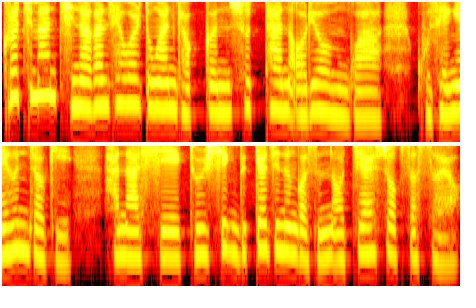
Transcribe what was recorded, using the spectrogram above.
그렇지만 지나간 세월 동안 겪은 숱한 어려움과 고생의 흔적이 하나씩 둘씩 느껴지는 것은 어찌할 수 없었어요.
